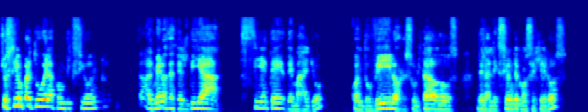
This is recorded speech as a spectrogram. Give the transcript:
Yo siempre tuve la convicción, al menos desde el día 7 de mayo, cuando vi los resultados de la elección de consejeros,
